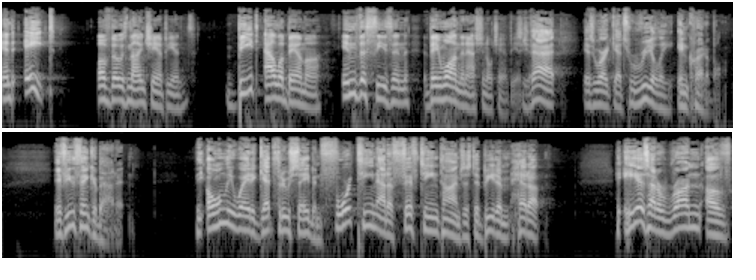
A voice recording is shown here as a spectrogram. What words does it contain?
and eight of those nine champions beat Alabama in the season they won the national championship. See, that is where it gets really incredible. If you think about it, the only way to get through Saban 14 out of 15 times is to beat him head up. He has had a run of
